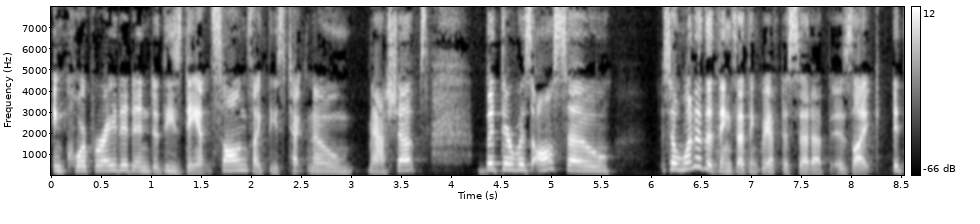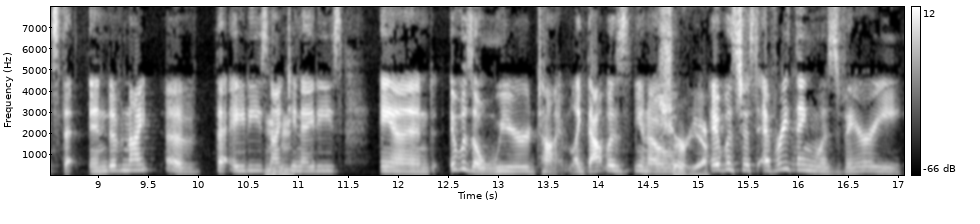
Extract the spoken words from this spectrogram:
incorporated into these dance songs, like these techno mashups. But there was also so one of the things I think we have to set up is like it's the end of night of the 80s, Mm-hmm. 1980s and it was a weird time. Like that was, you know, Sure, yeah. It was just everything was very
